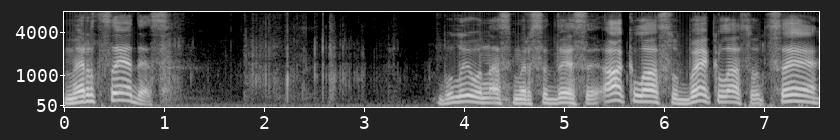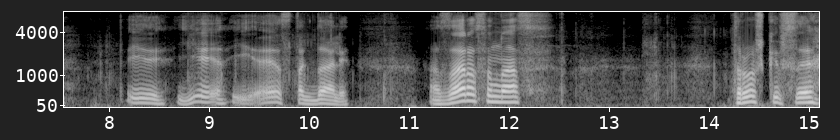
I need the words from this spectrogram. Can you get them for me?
Мерседес. Були у нас Мерседеси А класу, Б класу, С, і Є, і С, так далі. А зараз у нас трошки все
